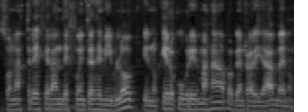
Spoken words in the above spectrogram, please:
Son las tres grandes fuentes de mi blog, que no quiero cubrir más nada porque en realidad, bueno,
